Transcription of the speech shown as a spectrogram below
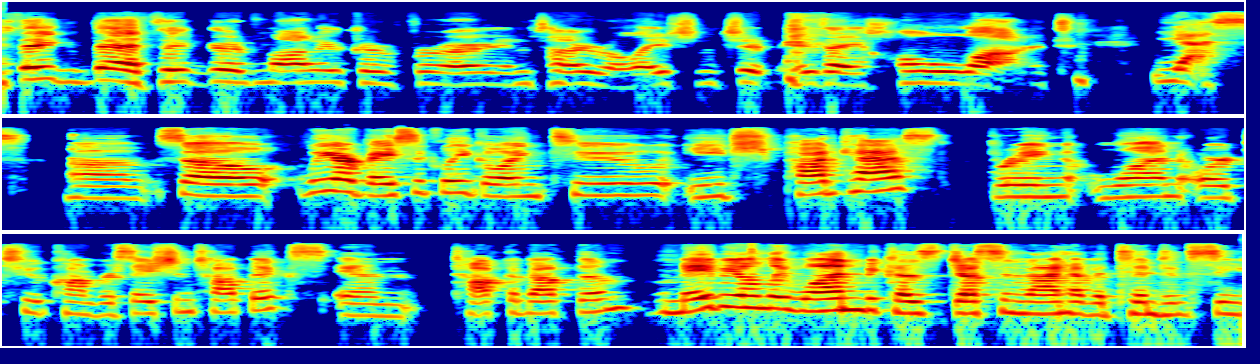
think that's a good moniker for our entire relationship is a whole lot. Yes. Um, so we are basically going to each podcast bring one or two conversation topics and talk about them. Maybe only one because Justin and I have a tendency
